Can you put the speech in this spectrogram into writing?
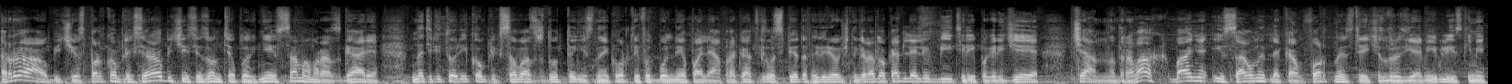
«Раубичи». В спорткомплексе «Раубичи» сезон теплых дней в самом разгаре. На территории комплекса вас ждут теннисные корты и футбольные поля, прокат велосипедов и веревочный городок, а для любителей погорячее чан на дровах, баня и сауны для комфортной встречи с друзьями и близкими.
